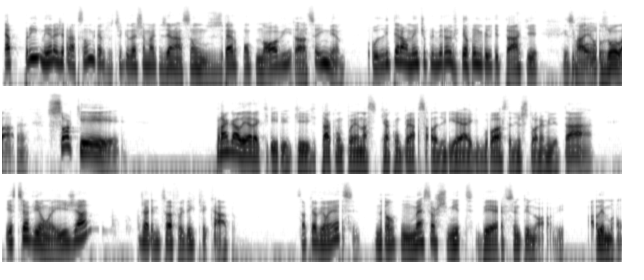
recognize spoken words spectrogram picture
a primeira geração mesmo. Se você quiser chamar de geração 0.9, Tá. é isso aí mesmo. O- literalmente o primeiro avião militar que, que Israel. pousou lá. É. Só que, pra galera que, que, que tá acompanhando, a- que acompanha a sala de guerra e que gosta de história militar, esse avião aí já, já, já foi identificado. Sabe que avião é esse? Não. Um Messerschmitt Bf-109, alemão.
